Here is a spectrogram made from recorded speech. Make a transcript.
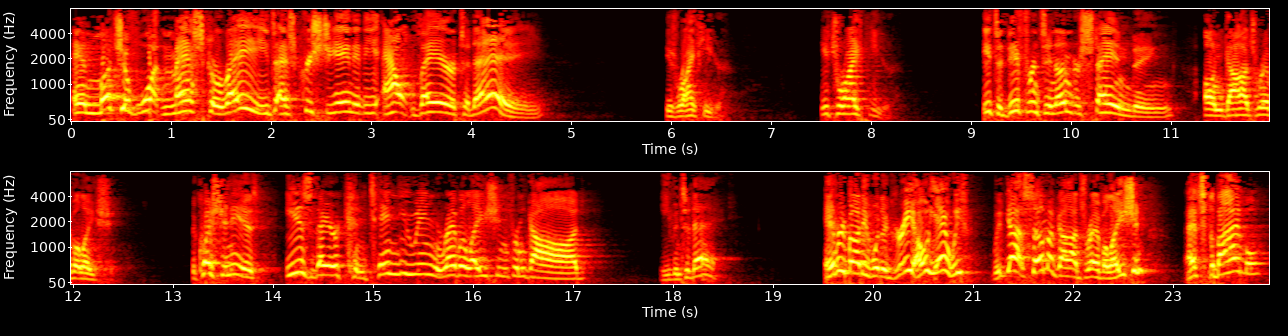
and much of what masquerades as Christianity out there today is right here. It's right here. It's a difference in understanding on God's revelation. The question is, is there continuing revelation from God even today? Everybody would agree, oh yeah, we've, we've got some of God's revelation. That's the Bible.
